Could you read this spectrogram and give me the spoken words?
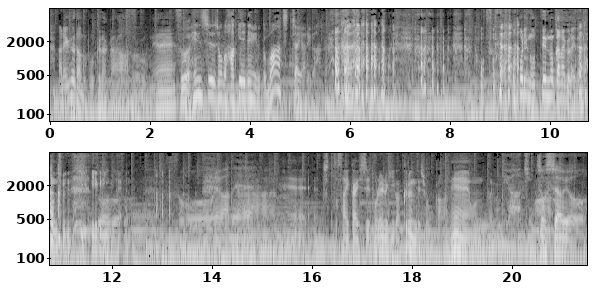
あれ普段の僕だから、そうね。すごい、編集上の波形で見ると、まあちっちゃいあれが。そう、ここに乗ってんのかなぐらいだね、本当に。ピリピリピリみたいな。そうそうそう。それはね、再開して撮れる日が来るんでしょうかね、本当にい。やー、緊張しちゃうよ。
